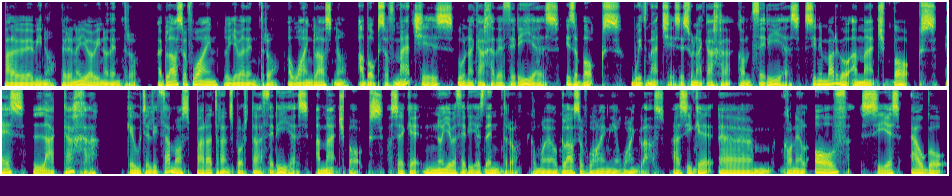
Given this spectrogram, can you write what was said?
para beber vino, pero no lleva vino dentro. A glass of wine lo lleva dentro. A wine glass no. A box of matches, una caja de cerillas, is a box with matches. Es una caja con cerillas. Sin embargo, a matchbox es la caja que utilizamos para transportar cerillas, a matchbox, o sea que no lleva cerillas dentro, como el glass of wine y el wine glass. Así que um, con el of, si es algo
